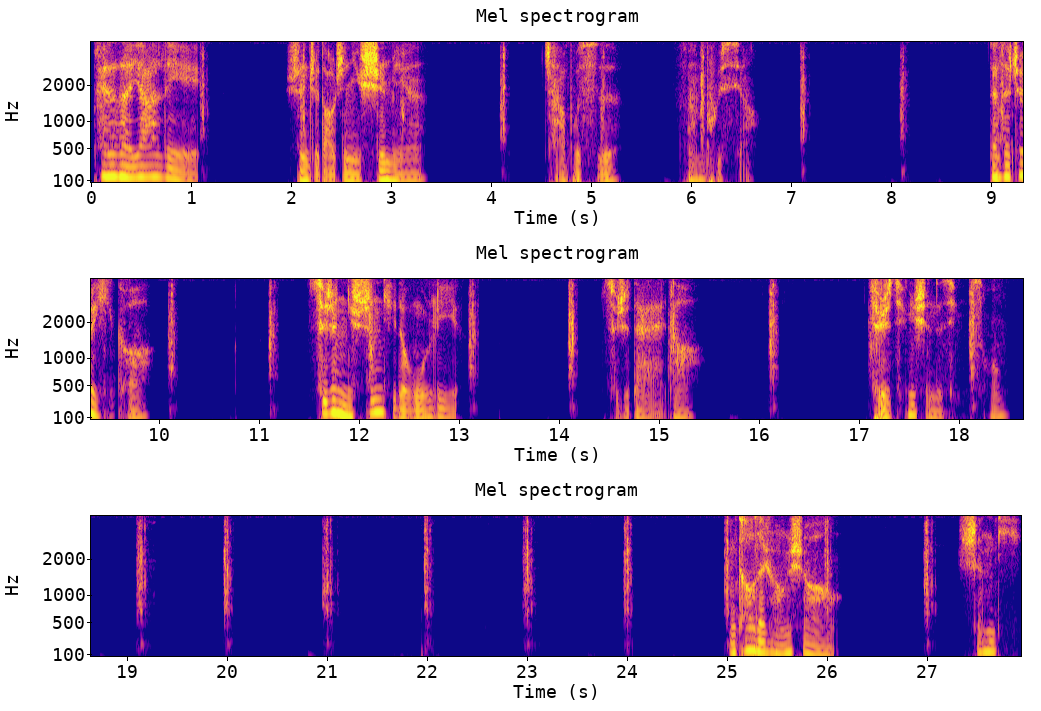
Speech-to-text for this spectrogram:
太大的压力，甚至导致你失眠，茶不思，饭不想。但在这一刻，随着你身体的无力，随之带来的，却是精神的轻松。你靠在床上，身体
